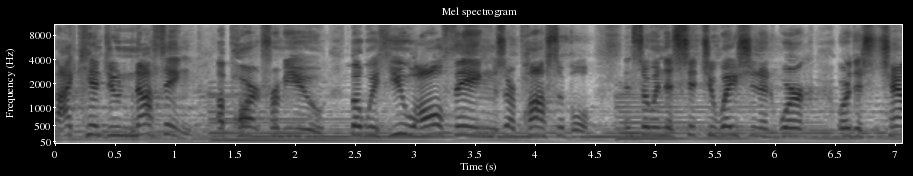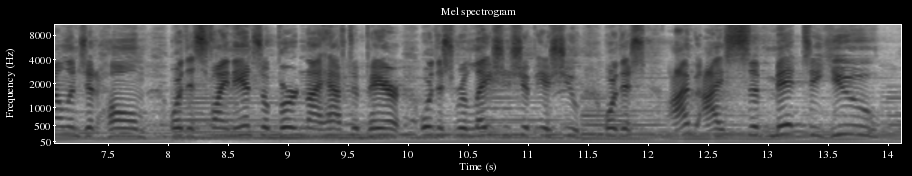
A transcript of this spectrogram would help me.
I can do nothing apart from you, but with you, all things are possible. And so, in this situation at work, or this challenge at home, or this financial burden I have to bear, or this relationship issue, or this, I'm, I submit to you.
